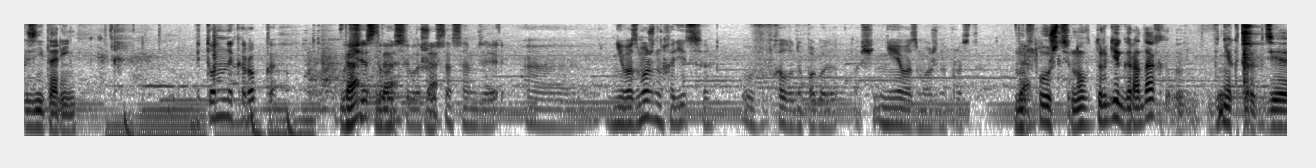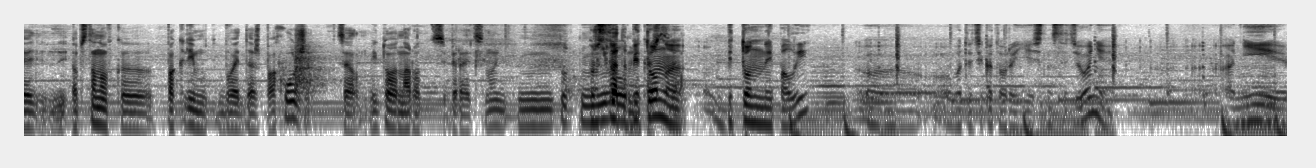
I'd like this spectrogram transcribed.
Зенит-арене. Бетонная коробка. Да, Вообще с тобой да, соглашусь, да. на самом деле. Э, Невозможно находиться в холодную погоду. Вообще невозможно просто. Ну, Да. слушайте, ну в других городах, в некоторых, где обстановка по климату бывает даже похуже в целом, и то народ собирается. Ну, тут не в Просто этом, бетона, кажется, бетонные полы, э, вот эти, которые есть на стадионе, они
